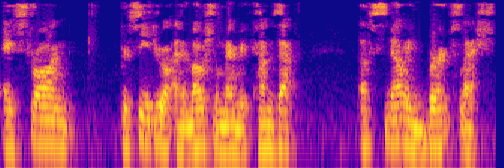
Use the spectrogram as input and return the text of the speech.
a strong procedural and emotional memory comes up of smelling burnt flesh.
